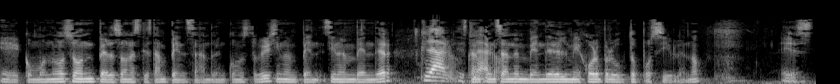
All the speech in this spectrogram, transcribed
eh, como no son personas que están pensando en construir, sino en, sino en vender, claro, están pensando en vender el mejor producto posible, ¿no? Es.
